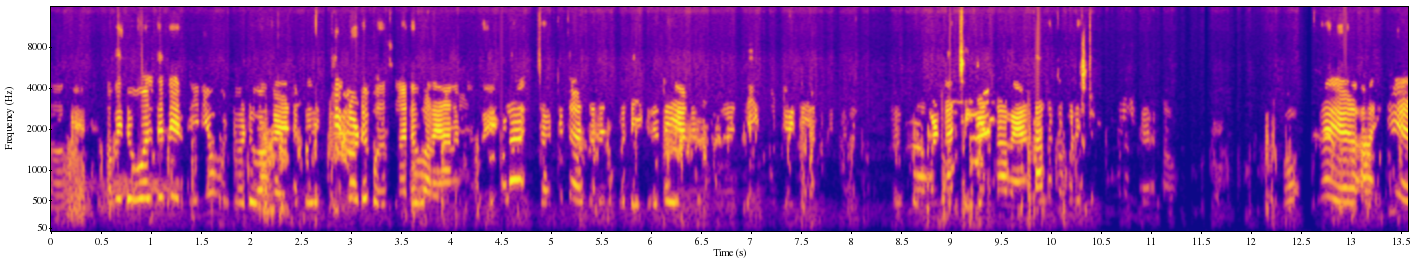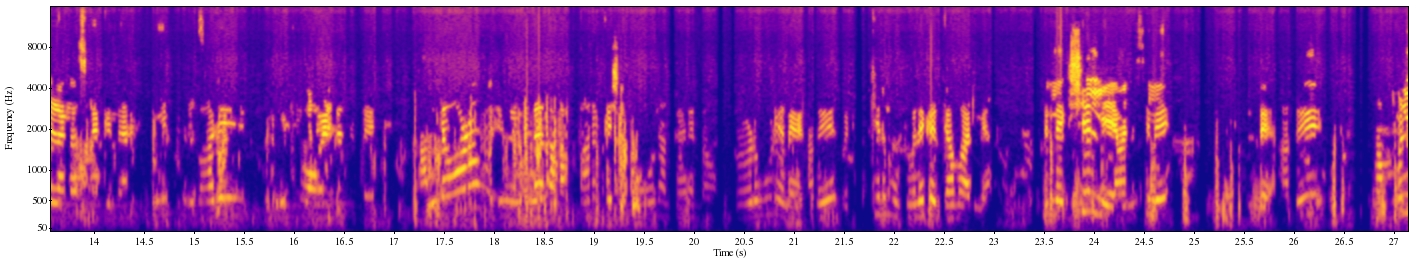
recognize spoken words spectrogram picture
ഓക്കെ. അപ്പൊ ഇതുപോലെ തന്നെ ഇനിയും മുന്നോട്ട് പോകാൻ കഴിയട്ടെ എനിക്ക് നിങ്ങളോട് പേഴ്സണലായിട്ട് പറയാനുള്ളത് നമ്മളെ ചട്ടി താഴ്ത്താൻ ഇപ്പൊ ചെയ്യാനും ചെയ്യാൻ ഡീമോട്ടിവേറ്റ് ചെയ്യാൻ പോകണ്ട ചെയ്യണ്ട വേണ്ട എന്നൊക്കെ പറഞ്ഞ ഇഷ്ടംപോലെ ആൾക്കാരുണ്ടാവും. അപ്പൊ ഇനി അത് ഒരിക്കലും മനസ്സിൽ അത് നമ്മൾ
